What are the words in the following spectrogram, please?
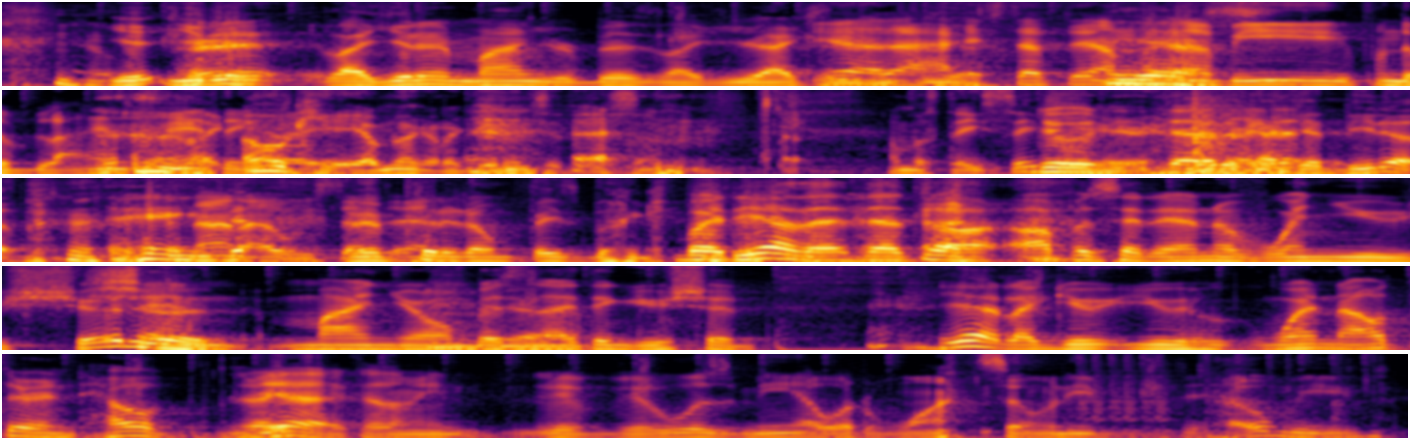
you, know, you, you didn't like you didn't mind your business like you actually yeah, that I stepped in. I'm not gonna be from the blind or like okay right? I'm not gonna get into this I'm gonna stay safe Dude, here. that- That, I that- get beat up. Hey, No, no, we stepped put in. it on Facebook. but yeah, that, that's the opposite end of when you shouldn't mind your own business. Yeah. I think you should. Yeah, like you you went out there and helped. Right? Yeah, because I mean, if it was me, I would want somebody to help me.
